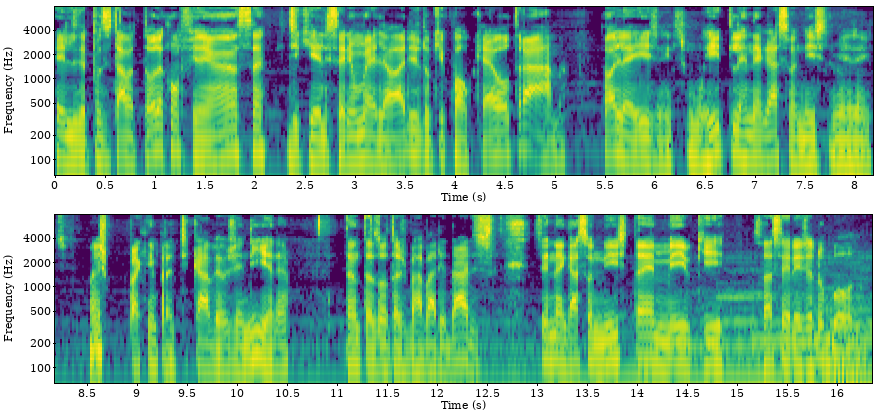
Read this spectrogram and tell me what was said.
ele depositava toda a confiança de que eles seriam melhores do que qualquer outra arma. Olha aí, gente, um Hitler negacionista, minha gente. Mas para quem praticava eugenia, né? Tantas outras barbaridades, ser negacionista é meio que só a cereja do bolo.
